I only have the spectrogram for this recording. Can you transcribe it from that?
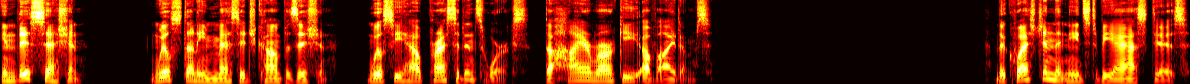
In this session, we'll study message composition. We'll see how precedence works, the hierarchy of items. The question that needs to be asked is,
